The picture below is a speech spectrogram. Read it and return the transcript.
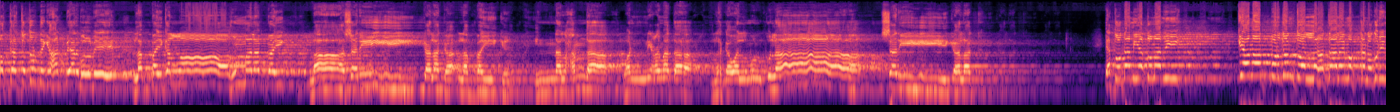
মক্কার চতুর্দিকে হাঁটবে আর বলবে, লাব্বাইক আল্লাহুম্মা লাব্বাইক, লা শারীকা লাকা লাব্বাইক, ইন্নাল হামদা ওয়ান নি'মাতা লাকা ওয়াল মুলকু, লা এত দামি, এত মালিক কিয়ামত পর্যন্ত আল্লাহ তাআলা মক্কা নগরীর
